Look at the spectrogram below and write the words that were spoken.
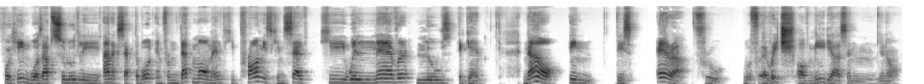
for him was absolutely unacceptable. And from that moment, he promised himself he will never lose again. Now, in this era through uh, reach of medias and you know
